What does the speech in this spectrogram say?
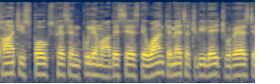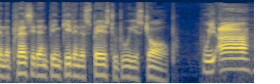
Party spokesperson Pule Mabe says they want the matter to be laid to rest and the president being given the space to do his job. We are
